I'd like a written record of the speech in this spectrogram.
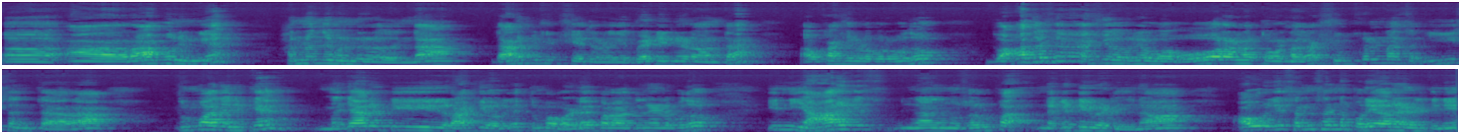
ಆ, ರಾಹು ನಿಮಗೆ ಹನ್ನೊಂದನೇ ಮನೆ ಇರೋದ್ರಿಂದ ಧಾರ್ಮಿಕ ಕ್ಷೇತ್ರಗಳಿಗೆ ಭೇಟಿ ನೀಡುವಂಥ ಅವಕಾಶಗಳು ಬರ್ಬೋದು. ದ್ವಾದಶ ರಾಶಿಯವರಿಗೆ ಓವರ್ ಆಲ್ ತಗೊಂಡಾಗ ಶುಕ್ರನ ಈ ಸಂಚಾರ ತುಂಬಾ ಜನಕ್ಕೆ ಮೆಜಾರಿಟಿ ರಾಶಿಯವರಿಗೆ ತುಂಬಾ ಒಳ್ಳೆ ಫಲ ಅಂತಲೇ ಹೇಳ್ಬೋದು. ಇನ್ನು ಯಾರಿಗೆ ನಾನು ಸ್ವಲ್ಪ ನೆಗೆಟಿವ್ ಹೇಳಿದ್ದೀನೋ ಅವರಿಗೆ ಸಣ್ಣ ಸಣ್ಣ ಪರಿಹಾರ ಹೇಳ್ತೀನಿ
